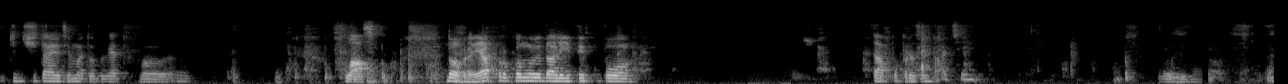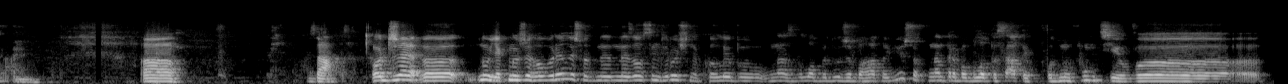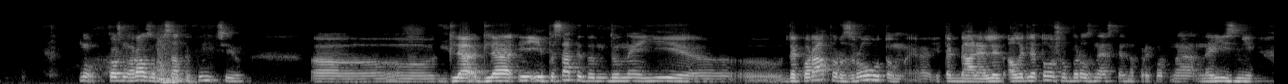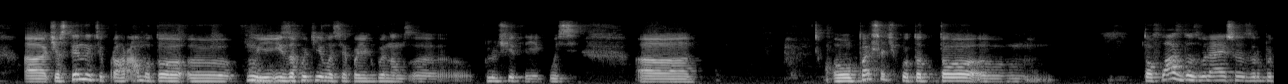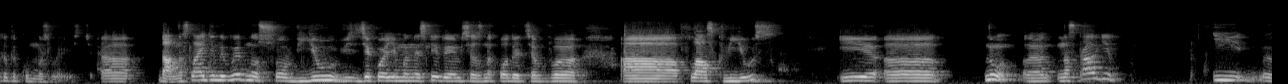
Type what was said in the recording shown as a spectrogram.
чи- читається метод в фласку. Добре, я пропоную далі йти по, та, по презентації. А, да. Отже, е, ну як ми вже говорили, що не, зовсім зручно, коли б у нас було б дуже багато вішок, нам треба було писати одну функцію в е, ну, кожного разу писати функцію для, для, і, і писати до, до неї е, декоратор з роутом е, і так далі. Але, але для того, щоб рознести, наприклад, на, на різні е, частини цю програму, то е, ну, і, і захотілося б, якби нам е, включити якусь е, ООП-шечку, то, то, ем, то Flask дозволяє ще зробити таку можливість. Е, да, на слайді не видно, що view, з якої ми наслідуємося, знаходиться в е, Flask Views. І е, ну, е, насправді і е,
